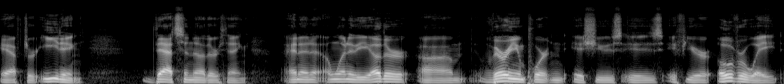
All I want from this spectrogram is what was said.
after eating. That's another thing. And then one of the other um, very important issues is if you're overweight,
